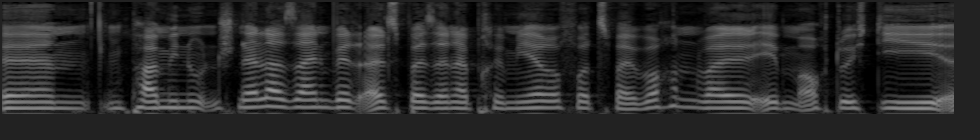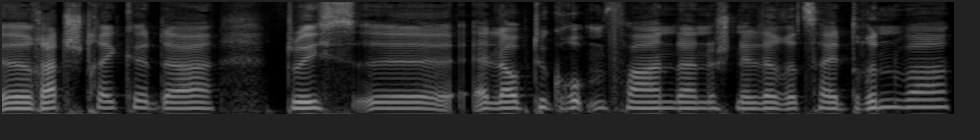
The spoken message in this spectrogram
ähm, ein paar Minuten schneller sein wird als bei seiner Premiere vor zwei Wochen, weil eben auch durch die äh, Radstrecke da durchs erlaubte Gruppenfahren da eine schnellere Zeit drin war.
